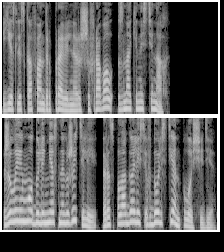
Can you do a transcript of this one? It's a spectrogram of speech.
если скафандр правильно расшифровал знаки на стенах. Жилые модули местных жителей располагались вдоль стен площади,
